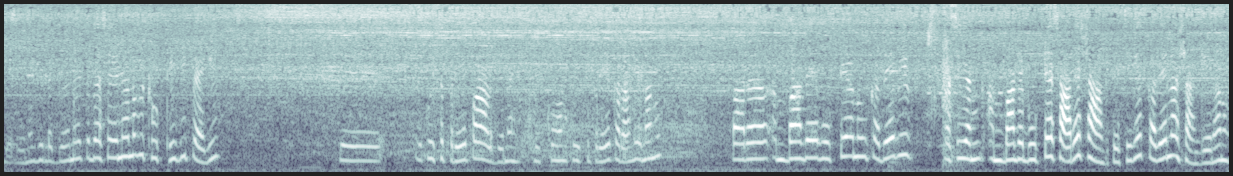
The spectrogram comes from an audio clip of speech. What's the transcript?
ਤੇ ਇਹਨੂੰ ਵੀ ਲੱਗੇ ਹੋਏ ਨੇ। ਤੇ ਵੈਸੇ ਇਹਨਾਂ ਨੂੰ ਵੀ ਠੁੱਠੀ ਜੀ ਪੈ ਗਈ। ਤੇ ਇਹ ਕੋਈ ਸਪਰੇਅ ਭਾਲਦੇ ਨੇ। ਦੇਖੋ ਹੁਣ ਕੋਈ ਸਪਰੇਅ ਕਰਾਂਗੇ ਇਹਨਾਂ ਨੂੰ। ਪਰ ਅੰਬਾਂ ਦੇ ਬੂਟਿਆਂ ਨੂੰ ਕਦੇ ਵੀ ਅਸੀਂ ਅੰਬ- ਅੰਬਾਂ ਦੇ ਬੂਟੇ ਸਾਰੇ ਛਾਂਗਤੇ ਸੀਗੇ, ਕਦੇ ਨਾ ਛਾਂਗੇ ਇਹਨਾਂ ਨੂੰ।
